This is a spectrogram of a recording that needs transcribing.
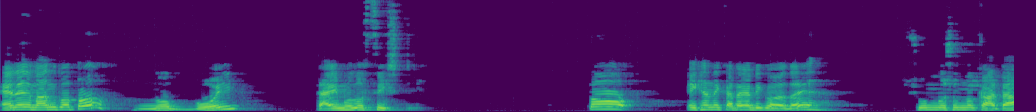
এন এর মান কত? নব্বই টাইম হলো সিক্সটি তো এখানে কাটাকাটি করা যায়। শূন্য শূন্য কাটা,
